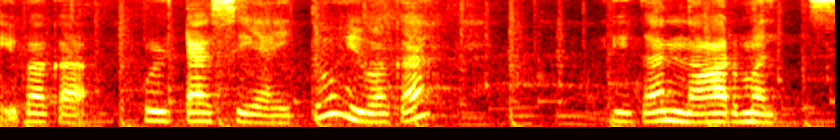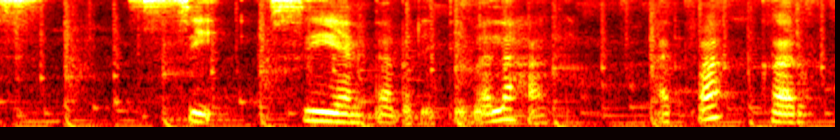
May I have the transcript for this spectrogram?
ಇವಾಗ ಉಲ್ಟಾ ಸಿ ಆಯಿತು. ಇವಾಗ ಈಗ ನಾರ್ಮಲ್ ಸಿ ಸಿ ಅಂತ ಬರಿತೀವಲ್ಲ ಹಾಗೆ. ಅಥವಾ ಕರ್ವ್.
